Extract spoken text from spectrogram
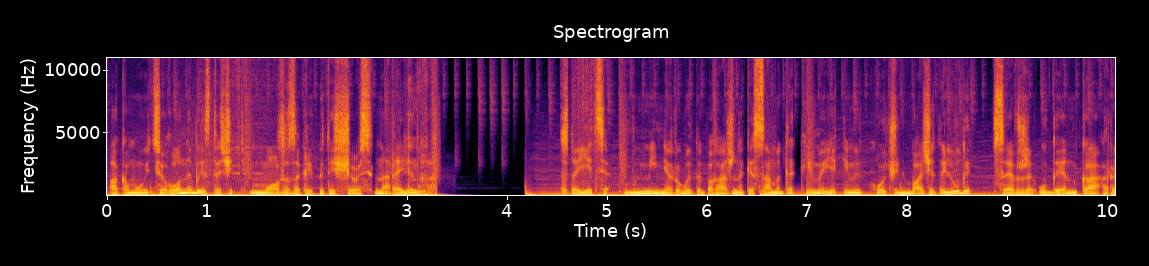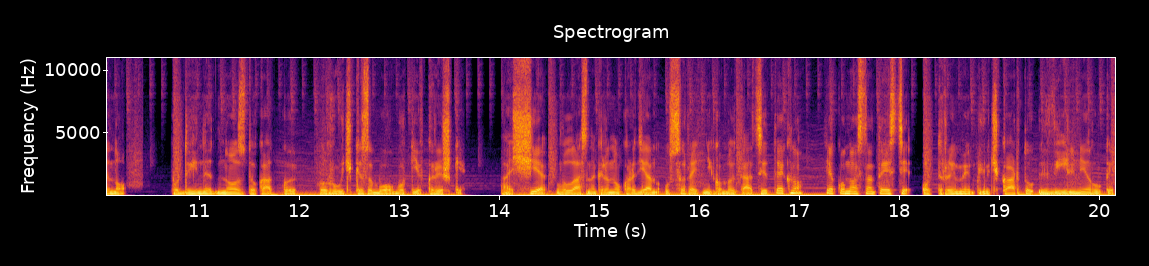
а кому і цього не вистачить, може закріпити щось на рейлінгах. Здається, вміння робити багажники саме такими, якими хочуть бачити люди, це вже у ДНК Рено. Подвійне дно з докаткою, ручки з обох боків кришки. А ще власник Renault Кардіан у середній комплектації Текно, як у нас на тесті, отримує ключ-карту вільні руки.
